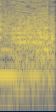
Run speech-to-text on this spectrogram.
me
